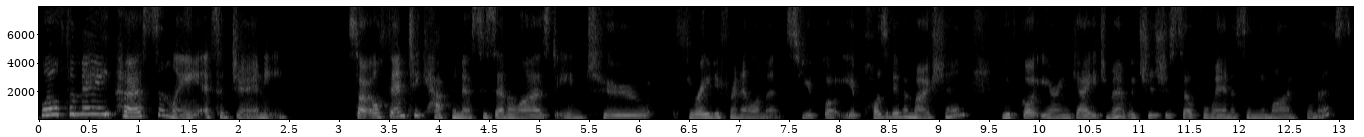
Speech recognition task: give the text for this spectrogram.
Well, for me personally, it's a journey. So, authentic happiness is analyzed into three different elements. You've got your positive emotion, you've got your engagement, which is your self awareness and your mindfulness,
